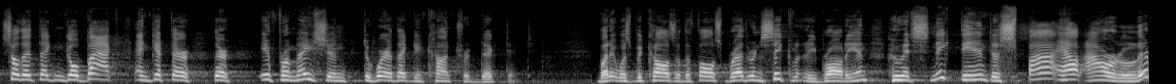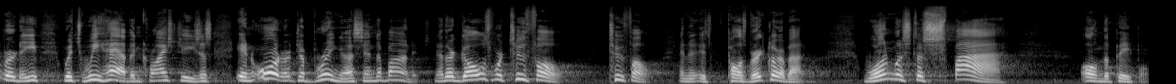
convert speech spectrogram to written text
so that they can go back and get their, their information to where they can contradict it. But it was because of the false brethren secretly brought in who had sneaked in to spy out our liberty, which we have in Christ Jesus, in order to bring us into bondage. Now, their goals were twofold. Twofold. And Paul's very clear about it. One was to spy on the people.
